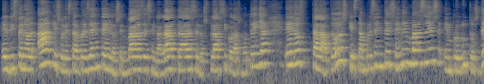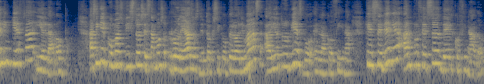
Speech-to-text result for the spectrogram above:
el bisfenol A, que suele estar presente en los envases, en las latas, en los plásticos, las botellas, y los talatos, que están presentes en envases, en productos de limpieza y en la ropa. Así que como has visto estamos rodeados de tóxico, pero además hay otro riesgo en la cocina que se debe al proceso del cocinado.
